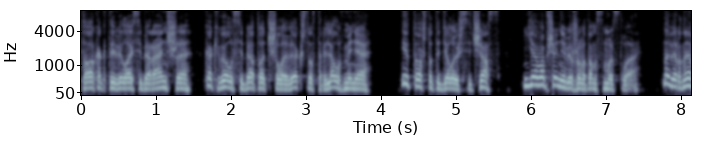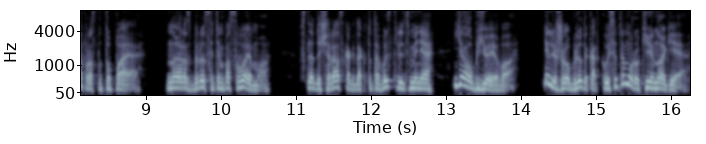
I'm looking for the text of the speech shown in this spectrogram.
«То, как ты вела себя раньше, как вел себя тот человек, что стрелял в меня, и то, что ты делаешь сейчас, я вообще не вижу в этом смысла. Наверное, просто тупая но я разберусь с этим по-своему. В следующий раз, когда кто-то выстрелит в меня, я убью его. Или же ублюдок откусит ему руки и ноги.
